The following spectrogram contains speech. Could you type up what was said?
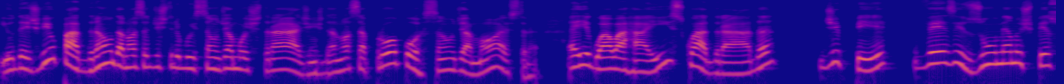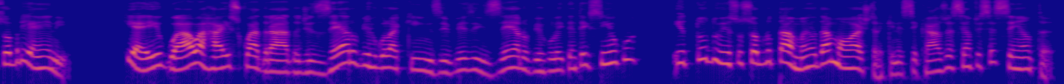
E o desvio padrão da nossa distribuição de amostragens, da nossa proporção de amostra, é igual a raiz quadrada de p vezes 1 menos p sobre n, que é igual a raiz quadrada de 0,15 vezes 0,85, e tudo isso sobre o tamanho da amostra, que nesse caso é 160.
